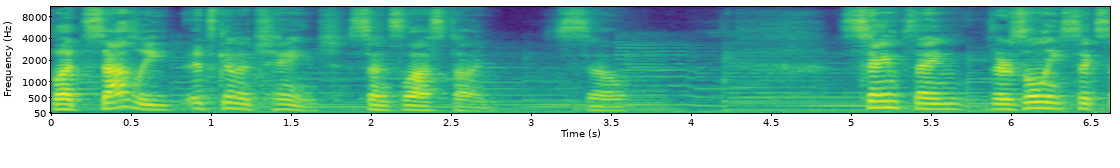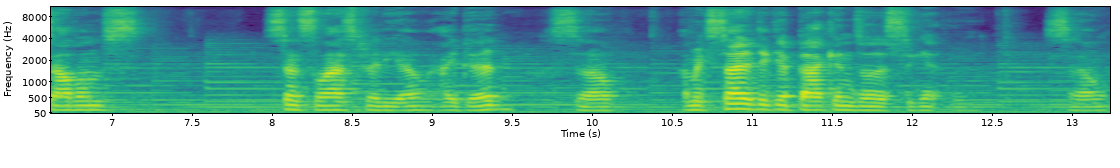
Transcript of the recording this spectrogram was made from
but sadly, it's gonna change since last time. So, same thing. There's only six albums since the last video I did, so I'm excited to get back into this again. So,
